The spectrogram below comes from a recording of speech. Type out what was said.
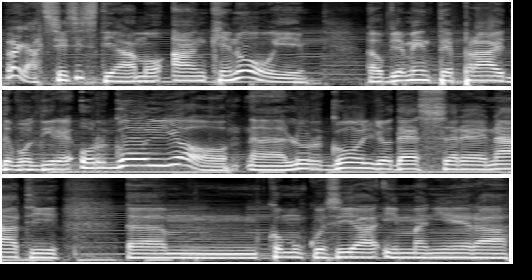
ragazzi esistiamo anche noi ovviamente Pride vuol dire orgoglio, eh, l'orgoglio d'essere nati um, comunque sia in maniera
